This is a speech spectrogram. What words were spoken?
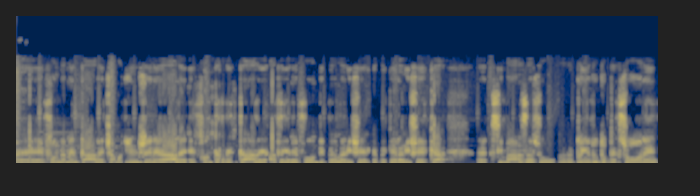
è fondamentale, diciamo, in generale è fondamentale avere fondi per la ricerca, perché la ricerca eh, si basa su, eh, prima di tutto, persone,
